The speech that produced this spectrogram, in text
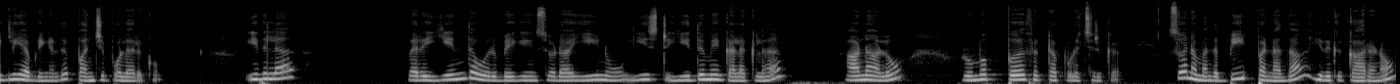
இட்லி அப்படிங்கிறது பஞ்சு போல் இருக்கும். இதில் வேறு எந்த ஒரு பேக்கிங் சோடா ஈனோ ஈஸ்ட் எதுவுமே கலக்கலை. ஆனாலும் ரொம்ப பர்ஃபெக்டாக புளிச்சிருக்கு. ஸோ நம்ம அந்த பீட் பண்ண தான் இதுக்கு காரணம்.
